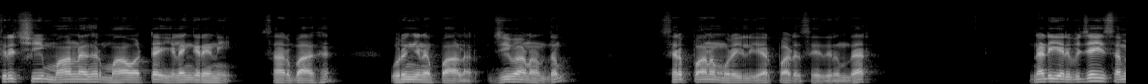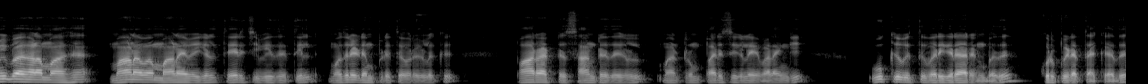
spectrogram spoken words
திருச்சி மாநகர் மாவட்ட இளைஞரணி சார்பாக ஒருங்கிணைப்பாளர் ஜீவானந்தம் சிறப்பான முறையில் ஏற்பாடு செய்திருந்தார். நடிகர் விஜய் சமீபகாலமாக மாணவ மாணவிகள் தேர்ச்சி விகிதத்தில் முதலிடம் பிடித்தவர்களுக்கு பாராட்டு சான்றிதழ்கள் மற்றும் பரிசுகளை வழங்கி ஊக்குவித்து வருகிறார் என்பது குறிப்பிடத்தக்கது.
